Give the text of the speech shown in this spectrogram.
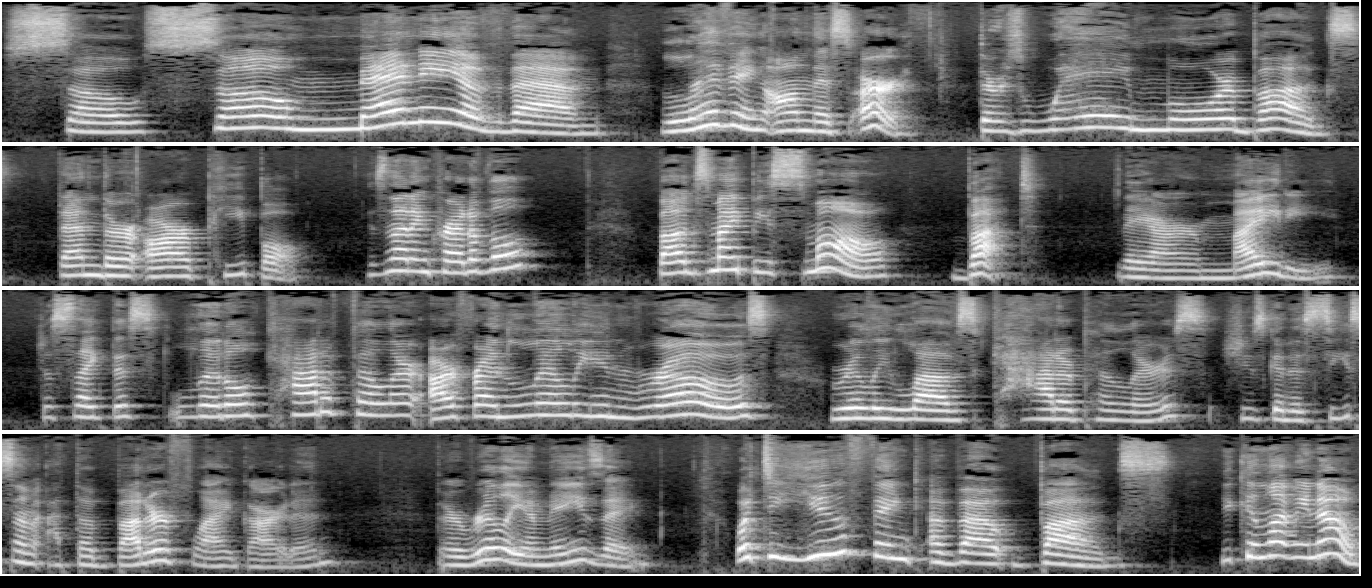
so, so many of them living on this earth. There's way more bugs than there are people. Isn't that incredible? Bugs might be small, but they are mighty. Just like this little caterpillar. Our friend Lillian Rose really loves caterpillars. She's going to see some at the butterfly garden. They're really amazing. What do you think about bugs? You can let me know.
